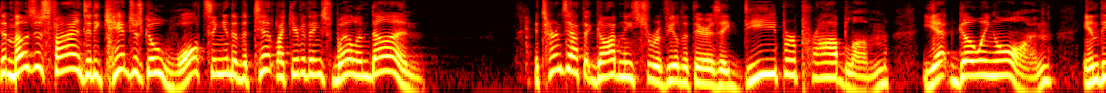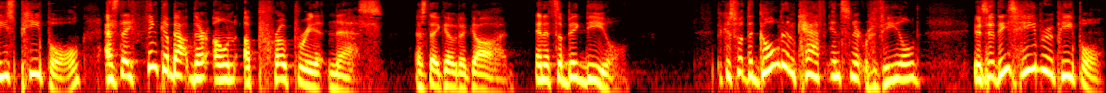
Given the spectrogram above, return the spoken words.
that Moses finds that he can't just go waltzing into the tent like everything's well and done. It turns out that God needs to reveal that there is a deeper problem yet going on in these people as they think about their own appropriateness as they go to God. And it's a big deal. Because what the golden calf incident revealed is that these Hebrew people,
